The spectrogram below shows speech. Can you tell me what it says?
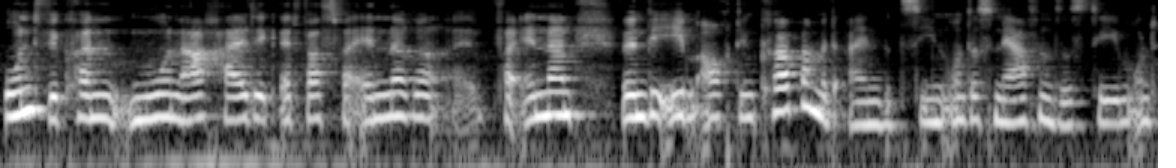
und wir können nur nachhaltig etwas verändern, wenn wir eben auch den Körper mit einbeziehen und das Nervensystem. Und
